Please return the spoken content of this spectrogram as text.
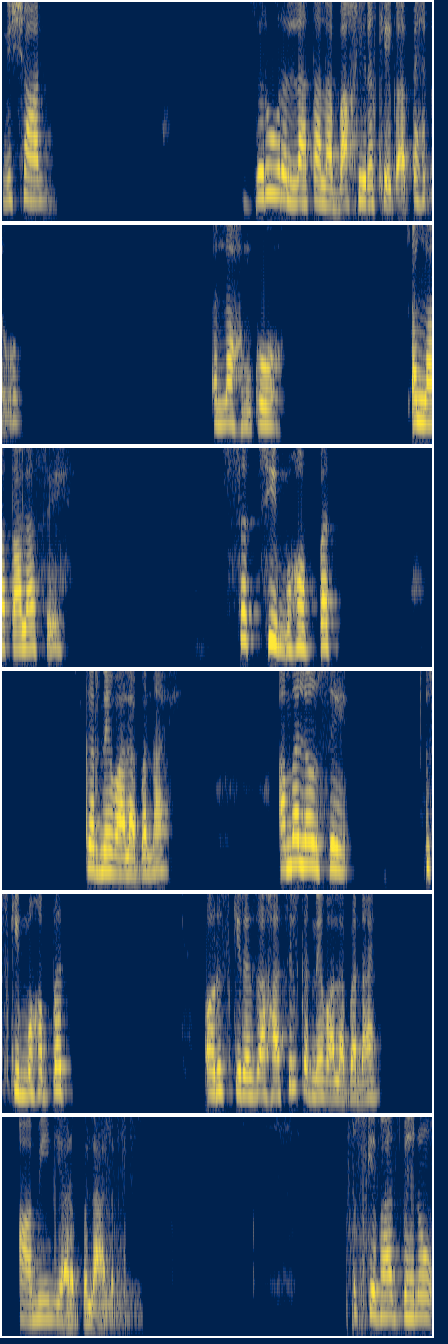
نشان ضرور اللہ تعالیٰ باقی رکھے گا پہنو اللہ ہم کو، اللہ تعالی سے سچی محبت کرنے والا بنائے۔ عملوں سے اس کی محبت اور اس کی رضا حاصل کرنے والا بنائے آمین یا رب العالمین۔ اس کے بعد بہنوں،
